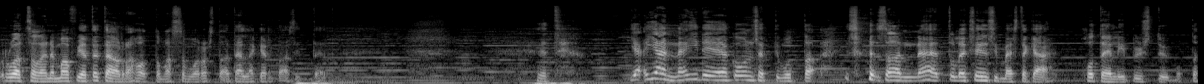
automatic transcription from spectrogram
ruotsalainen mafia tätä on rahoittamassa vuorostaan tällä kertaa sitten. Et, jä, jännä idea ja konsepti, mutta saan nähdä, tuleeko ensimmäistäkään hotellia pystyyn, mutta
